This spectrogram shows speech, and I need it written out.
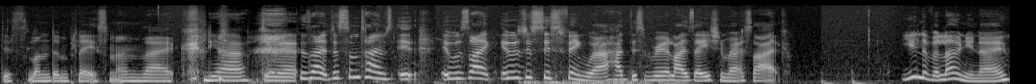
this London place, man. Like, yeah, do it. because like just sometimes it it was like it was just this thing where I had this realization where it's like you live alone, you know,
